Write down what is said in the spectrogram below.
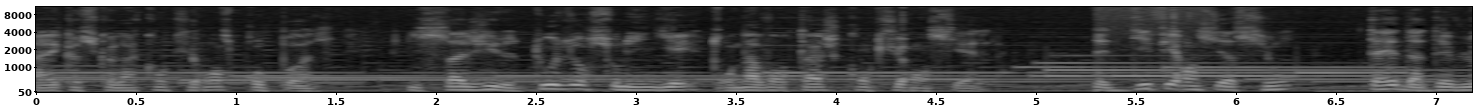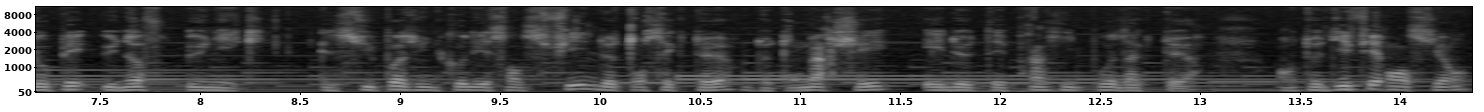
avec ce que la concurrence propose. Il s'agit de toujours souligner ton avantage concurrentiel. Cette différenciation t'aide à développer une offre unique. Elle suppose une connaissance fine de ton secteur, de ton marché et de tes principaux acteurs. En te différenciant,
